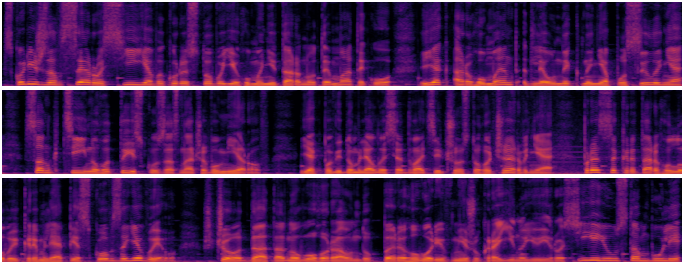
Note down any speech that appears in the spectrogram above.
Скоріш за все, Росія використовує гуманітарну тематику як аргумент для уникнення посилення санкційного тиску, зазначив Умєров. Як повідомлялося 26 червня, прес-секретар голови Кремля Пєсков заявив, що дата нового раунду переговорів між Україною і Росією у Стамбулі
